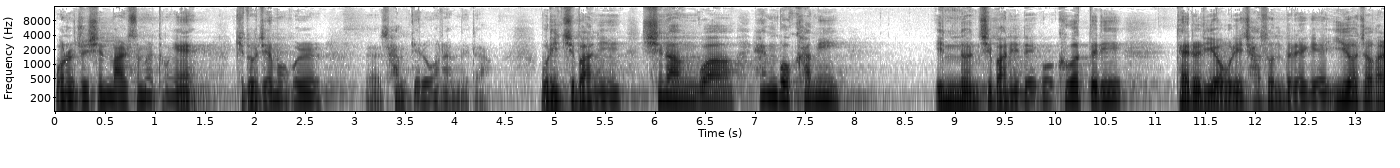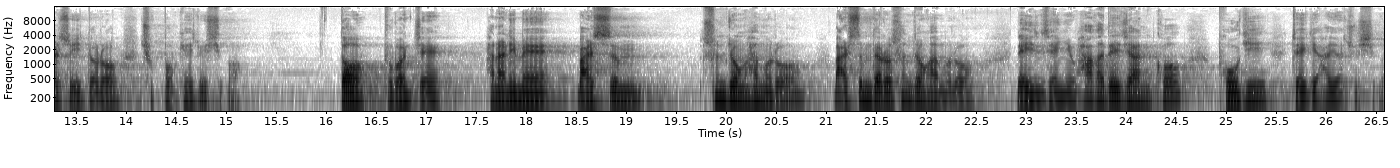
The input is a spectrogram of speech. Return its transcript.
오늘 주신 말씀을 통해 기도 제목을 삼기를 원합니다. 우리 집안이 신앙과 행복함이 있는 집안이 되고 그것들이 대를 이어 우리 자손들에게 이어져 갈 수 있도록 축복해 주시고 또 두 번째 하나님의 말씀 순종함으로 말씀대로 순종함으로 내 인생이 화가 되지 않고 복이 되게 하여 주시고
